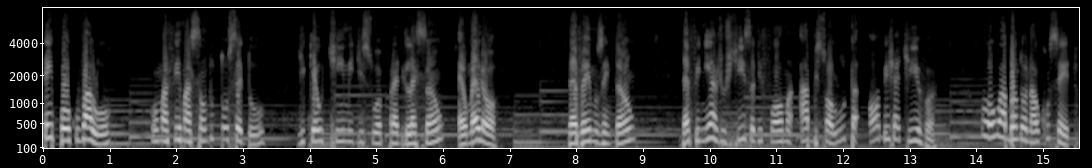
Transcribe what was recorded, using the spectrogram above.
tem pouco valor, como a afirmação do torcedor de que o time de sua predileção é o melhor. Devemos então definir a justiça de forma absoluta objetiva ou abandonar o conceito.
